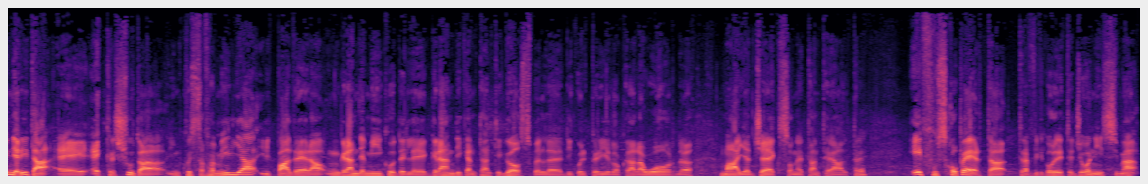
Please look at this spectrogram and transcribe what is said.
Quindi Arita è, è, cresciuta in questa famiglia, il padre era un grande amico delle grandi cantanti gospel di quel periodo, Clara Ward, Maya Jackson e tante altre, e fu scoperta, tra virgolette, giovanissima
